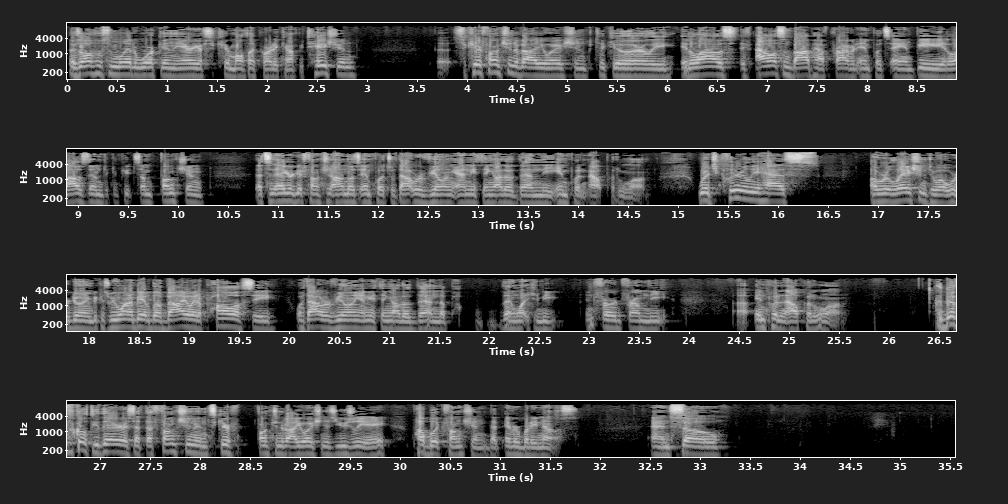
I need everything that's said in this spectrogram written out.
There's also some related work in the area of secure multi-party computation. Uh, secure function evaluation, particularly, it allows, if Alice and Bob have private inputs A and B, it allows them to compute some function that's an aggregate function on those inputs without revealing anything other than the input and output alone, which clearly has a relation to what we're doing because we want to be able to evaluate a policy without revealing anything other than, the, than what can be inferred from the uh, input and output alone. The difficulty there is that the function in secure function evaluation is usually a public function that everybody knows. And so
